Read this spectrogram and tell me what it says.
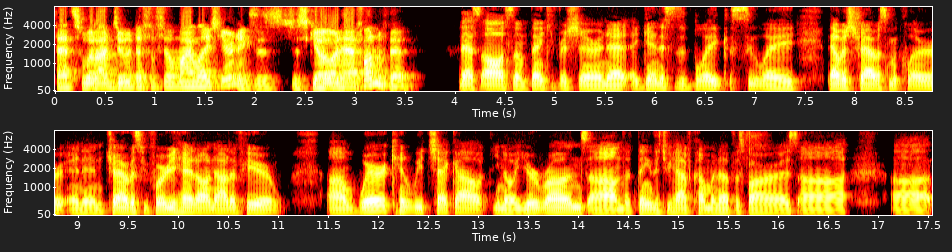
that's what I'm doing to fulfill my life's yearnings is just go and have fun with it. That's awesome. Thank you for sharing that. Again, this is Blake Sule. That was Travis McClure. And then Travis, before you head on out of here, um, where can we check out, you know, your runs, um, the things that you have coming up as far as, uh, uh,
